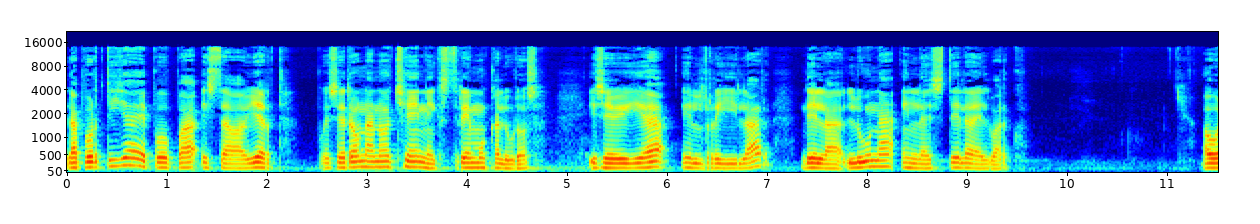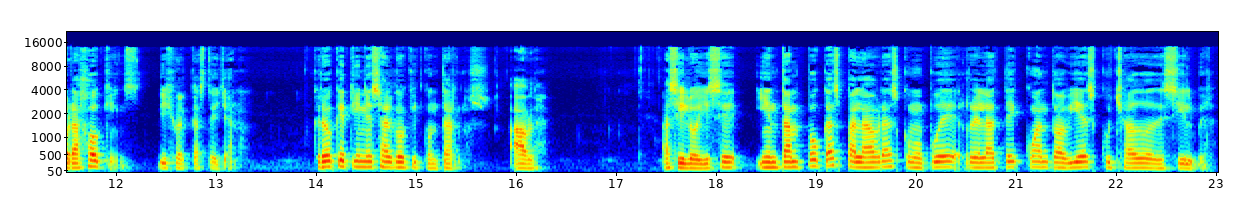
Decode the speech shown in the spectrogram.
La portilla de popa estaba abierta, pues era una noche en extremo calurosa, y se veía el rehilar de la luna en la estela del barco. Ahora Hawkins, dijo el castellano. Creo que tienes algo que contarnos. Habla. Así lo hice, y en tan pocas palabras como pude relaté cuanto había escuchado de Silver.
